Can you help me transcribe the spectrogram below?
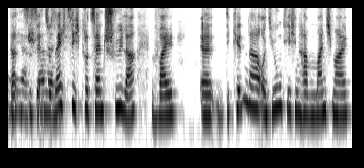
ah, ja zu, zu 60 Prozent Schüler, weil äh, die Kinder und Jugendlichen haben manchmal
